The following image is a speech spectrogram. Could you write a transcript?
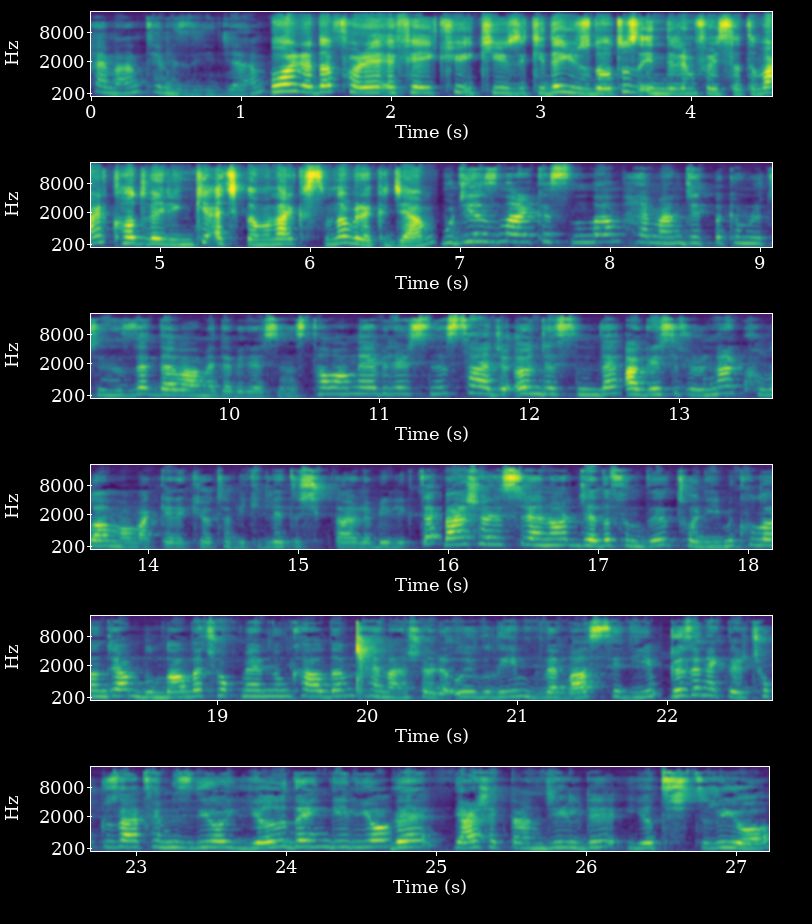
Hemen temizleyeceğim. Bu arada Fore FAQ 202'de %30 indirim fırsatı var. Kod ve linki açıklamalar kısmına bırakacağım. Bu cihazın arkasından hemen cilt bakım rutininizde devam edebilirsiniz. Tamamlayabilirsiniz. Sadece öncesinde agresif ürünler kullanmamak gerekiyor tabii ki led ışıklarla birlikte. Ben şöyle Sirenol cadı fındığı toniğimi kullanacağım. Bundan da çok memnun kaldım. Hemen şöyle uygulayayım ve bahsedeyim. Gözenekleri çok güzel temizliyor. Yağı dengeliyor ve gerçekten cildi yatıştırıyor.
